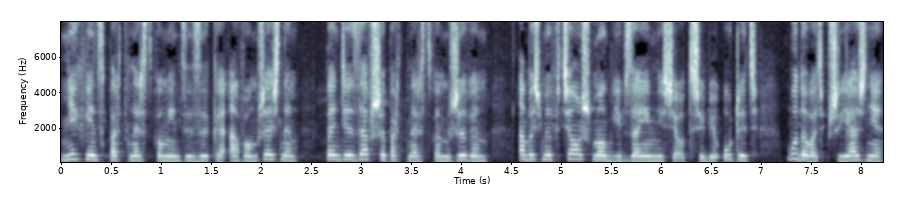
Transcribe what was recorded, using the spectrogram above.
Niech więc partnerstwo między Zykę a Wąbrzeźnem będzie zawsze partnerstwem żywym, abyśmy wciąż mogli wzajemnie się od siebie uczyć, budować przyjaźnie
